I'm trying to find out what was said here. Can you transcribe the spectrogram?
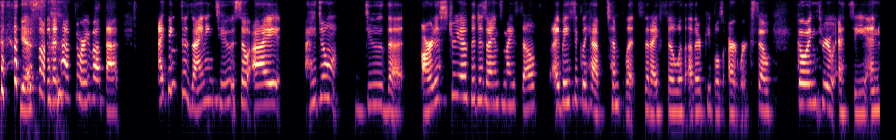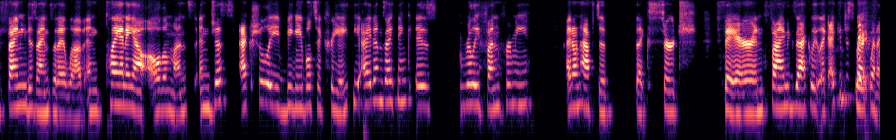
Yes. so I didn't have to worry about that. I think designing too. So I, I don't do the artistry of the designs myself. I basically have templates that I fill with other people's artwork. So going through Etsy and finding designs that I love and planning out all the months and just actually being able to create the items, I think is really fun for me. I don't have to like search fair and find exactly like I can just make right. I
